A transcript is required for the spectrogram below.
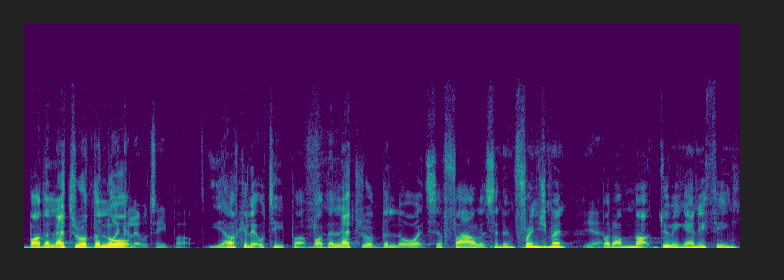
By the letter of the law, Like a little teapot. yeah, like a little teapot. By the letter of the law, it's a foul, it's an infringement. Yeah. But I'm not doing anything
